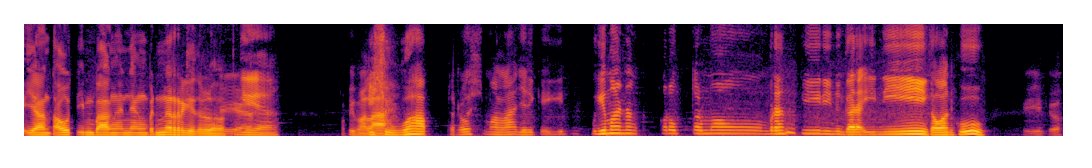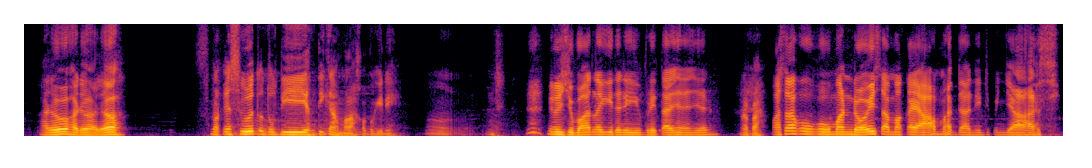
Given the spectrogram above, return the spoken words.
yang tahu timbangan yang bener gitu loh. Iya. Iya. Tapi malah Disuap terus malah jadi kayak gitu. Bagaimana koruptor mau berhenti di negara ini, kawanku? gitu. Aduh, aduh, aduh. Semakin sulit untuk dihentikan malah kalau begini. Ini lucu banget lagi dari beritanya aja. Apa? Masa hukuman doi sama kayak Ahmad Dhani di penjara sih.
